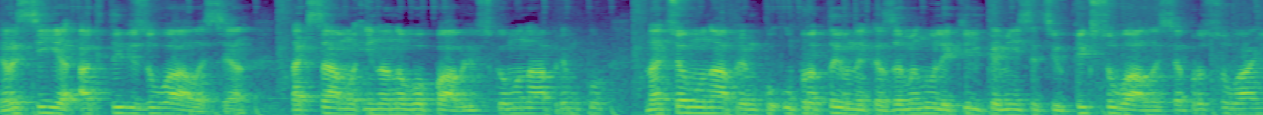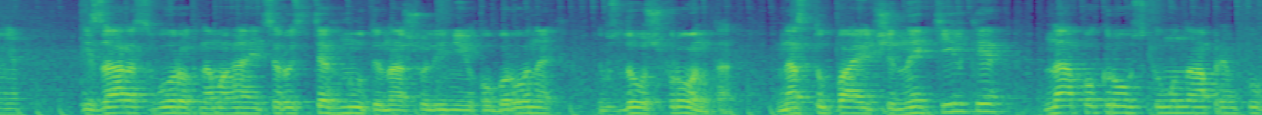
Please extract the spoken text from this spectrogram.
Росія активізувалася так само і на Новопавлівському напрямку. На цьому напрямку у противника за минулі кілька місяців фіксувалося просування, і зараз ворог намагається розтягнути нашу лінію оборони вздовж фронта, наступаючи не тільки на Покровському напрямку,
